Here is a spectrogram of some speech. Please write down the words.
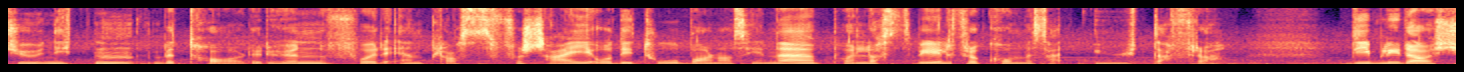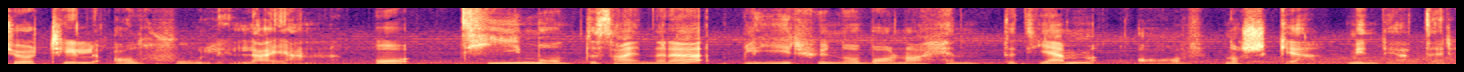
2019 betaler hun for en plass for seg og de to barna sine på en lastebil for å komme seg ut derfra. De blir da kjørt til Al-Hol-leiren. Og ti måneder seinere blir hun og barna hentet hjem av norske myndigheter.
